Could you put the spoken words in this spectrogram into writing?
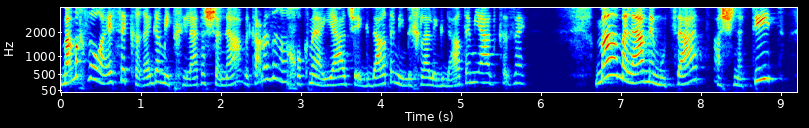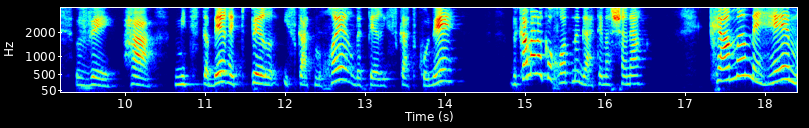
מה מחזור העסק כרגע מתחילת השנה וכמה זה רחוק מהיעד שהגדרתם, אם בכלל הגדרתם יעד כזה? מה העמלה הממוצעת, השנתית והמצטברת פר עסקת מוכר ופר עסקת קונה? בכמה לקוחות נגעתם השנה? כמה מהם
